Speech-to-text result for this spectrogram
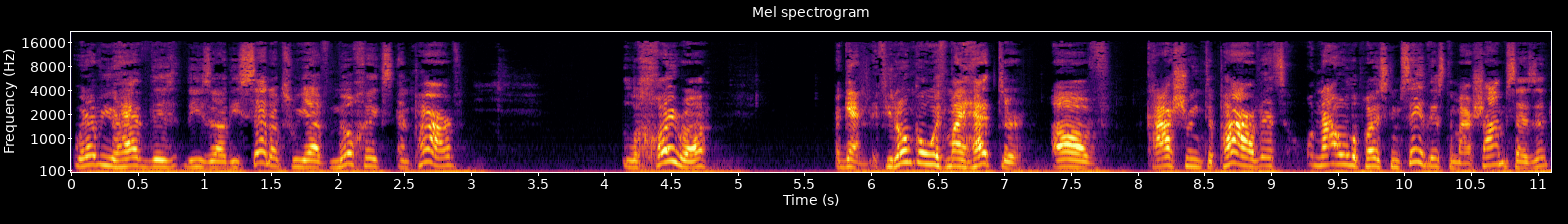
whenever you have this, these uh, these setups. We have milchiks and parv. L'chayra, again, if you don't go with my heter of kashering to parv, that's not all the place can say this. The Maharsham says it,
